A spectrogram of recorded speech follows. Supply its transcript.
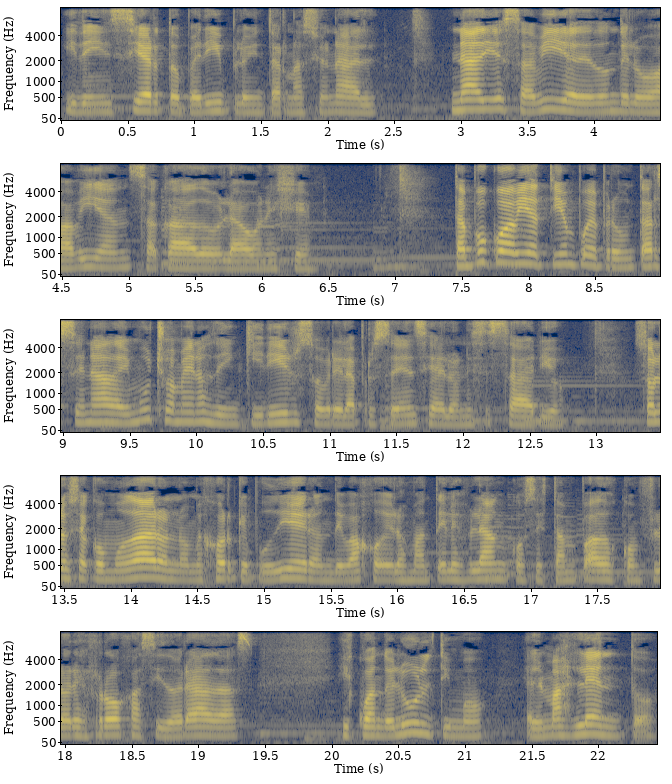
y de incierto periplo internacional. Nadie sabía de dónde lo habían sacado la ONG. Tampoco había tiempo de preguntarse nada y mucho menos de inquirir sobre la procedencia de lo necesario. Solo se acomodaron lo mejor que pudieron debajo de los manteles blancos estampados con flores rojas y doradas, y cuando el último, el más lento,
